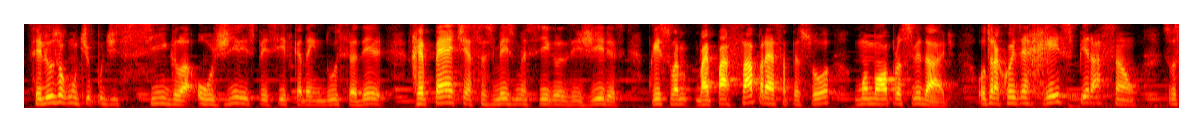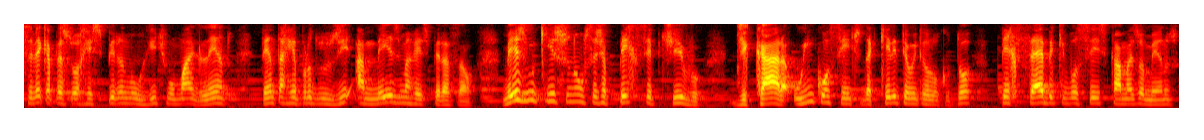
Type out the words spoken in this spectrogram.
se ele usa algum tipo de sigla ou gíria específica da indústria dele, repete essas mesmas siglas e gírias, porque isso vai, vai passar para essa pessoa uma maior proximidade. Outra coisa é respiração. Se você vê que a pessoa respira num ritmo mais lento, tenta reproduzir a mesma respiração. Mesmo que isso não seja perceptível de cara, o inconsciente daquele teu interlocutor percebe que você está mais ou menos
